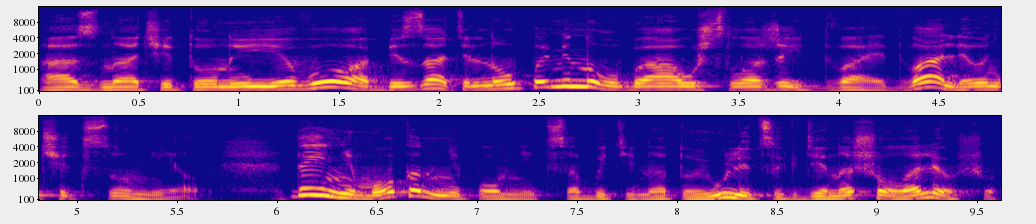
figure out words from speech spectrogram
а значит, он и его обязательно упомянул бы, а уж сложить два и два Ленчик сумел. Да и не мог он не помнить событий на той улице, где нашел Алешу.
